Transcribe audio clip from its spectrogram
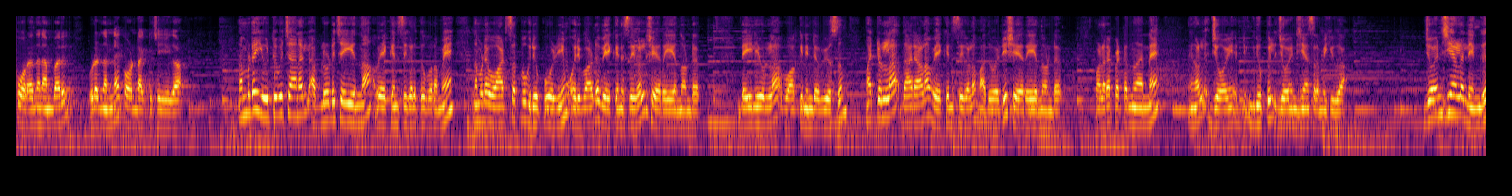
four എന്ന നമ്പറിൽ ഉടൻ തന്നെ കോൺടാക്ട് ചെയ്യുക. നമ്മുടെ യൂട്യൂബ് ചാനൽ അപ്ലോഡ് ചെയ്യുന്ന വേക്കൻസികൾക്ക് പുറമെ നമ്മുടെ വാട്സപ്പ് ഗ്രൂപ്പ് വഴിയും ഒരുപാട് വേക്കൻസികൾ ഷെയർ ചെയ്യുന്നുണ്ട്. ഡെയിലിയുള്ള വാക്കിൻ ഇന്റർവ്യൂസും മറ്റുള്ള ധാരാളം വേക്കൻസികളും അതുവഴി ഷെയർ ചെയ്യുന്നുണ്ട്. വളരെ പെട്ടെന്ന് തന്നെ നിങ്ങൾ ജോയിൻ ഗ്രൂപ്പിൽ ജോയിൻ ചെയ്യാൻ ശ്രമിക്കുക. ജോയിൻ ചെയ്യാനുള്ള ലിങ്ക്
